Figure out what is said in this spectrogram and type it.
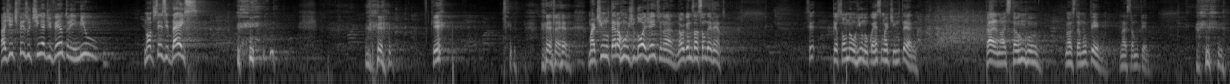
A gente fez o Team Adventure em 1910. que? Martinho Lutero ajudou a gente na, na organização do evento. o pessoal não riu, não conhece Martinho Lutero. Cara, nós estamos nós estamos pego, nós estamos pego.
